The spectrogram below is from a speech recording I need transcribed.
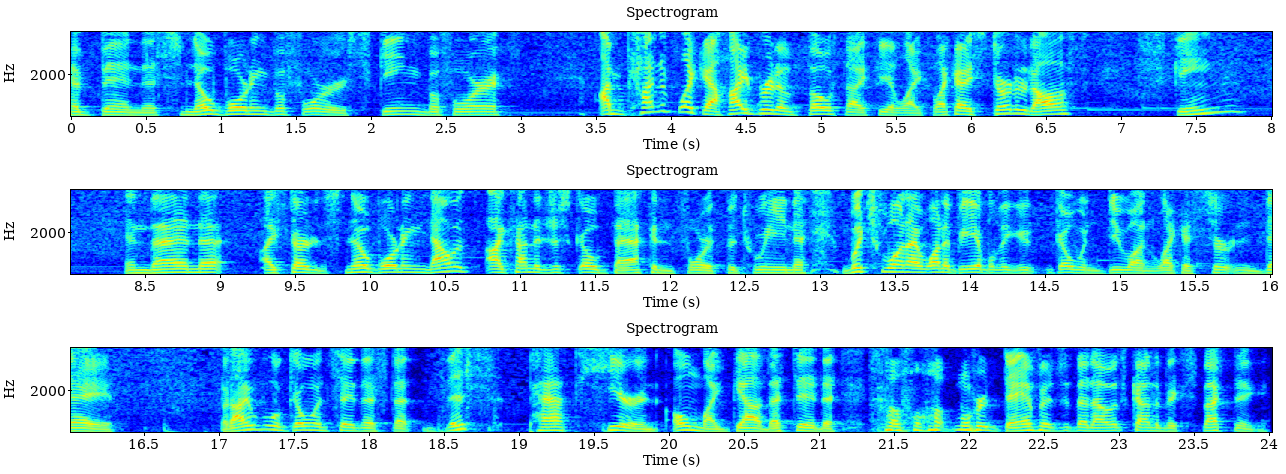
have been uh, snowboarding before or skiing before. I'm kind of like a hybrid of both, I feel like. Like I started off skiing and then I started snowboarding. Now I kind of just go back and forth between which one I want to be able to go and do on like a certain day. But I will go and say this, that this path here, and oh my god, that did a lot more damage than I was kind of expecting.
